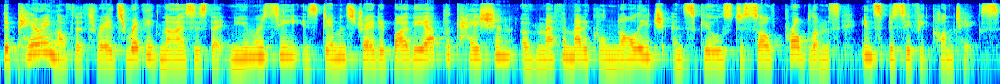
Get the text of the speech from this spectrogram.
The pairing of the threads recognises that numeracy is demonstrated by the application of mathematical knowledge and skills to solve problems in specific contexts.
